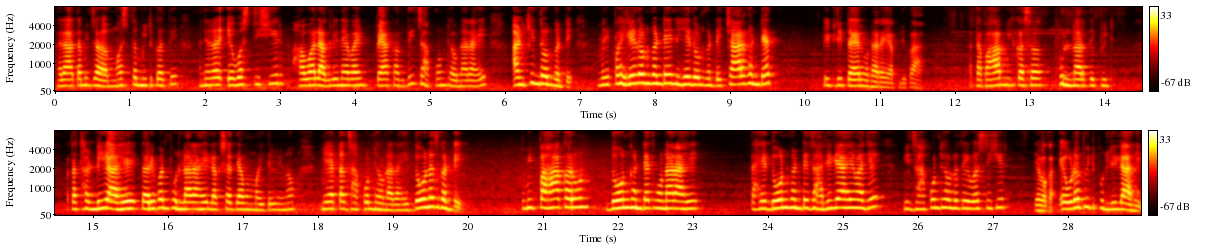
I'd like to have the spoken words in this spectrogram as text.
ह्याला आता मी जा मस्त मीठ करते आणि ह्याला व्यवस्थिशीर हवा लागली नाही पाहिजे पॅक अगदी झाकून ठेवणार आहे. आणखीन दोन घंटे. म्हणजे पहिले दोन घंटे हे दोन घंटे. चार घंट्यात इडली तयार होणार आहे आपली पहा. आता पहा मी कसं फुलणार ते पीठ. आता थंडी आहे तरी पण फुलणार आहे. लक्षात द्या मग मैत्रिणीनं मी आता झाकून ठेवणार आहे. दोनच घंटे. तुम्ही पहा करून दोन घंट्यात होणार आहे. तर हे दोन घंटे झालेले आहे माझे. मी झाकून ठेवलं ते व्यवस्थिशीर हे बघा एवढं पीठ फुललेलं आहे.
